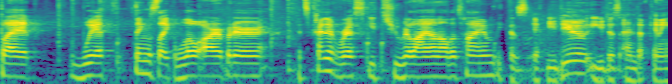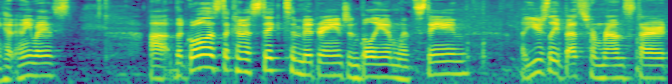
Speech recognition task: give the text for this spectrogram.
but with things like low Arbiter it's kind of risky to rely on all the time because if you do, you just end up getting hit anyways. Uh, the goal is to kind of stick to mid-range and bully him with Stain. Uh, usually best from round start.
